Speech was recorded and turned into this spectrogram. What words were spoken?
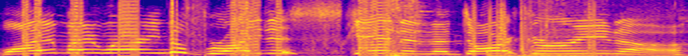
Why am I wearing the brightest skin in a dark arena?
